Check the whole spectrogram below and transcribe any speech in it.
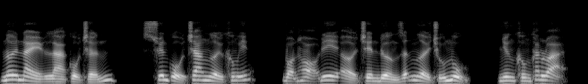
Nơi này là cổ trấn, xuyên cổ trang người không ít, bọn họ đi ở trên đường dẫn người chú mục, nhưng không khác loại.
